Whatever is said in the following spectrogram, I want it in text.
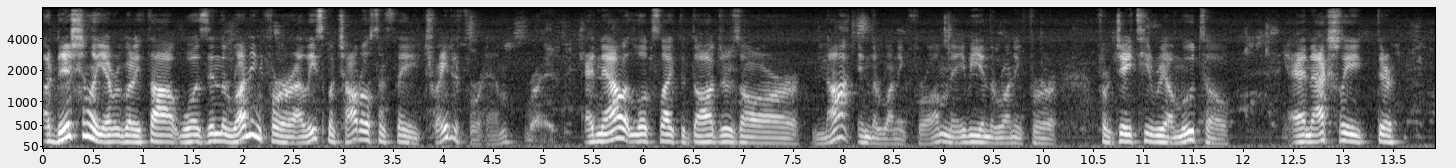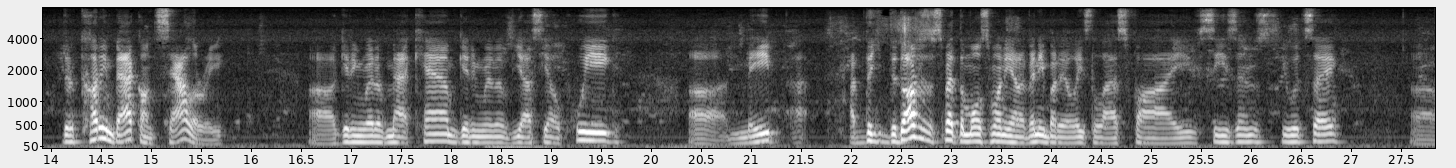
additionally everybody thought was in the running for at least Machado since they traded for him. right. And now it looks like the Dodgers are not in the running for him. Maybe in the running for for JT Realmuto, and actually they're they're cutting back on salary, uh, getting rid of Matt Kemp, getting rid of Yasiel Puig. Uh, maybe uh, the the Dodgers have spent the most money out of anybody at least the last five seasons. You would say. Uh,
